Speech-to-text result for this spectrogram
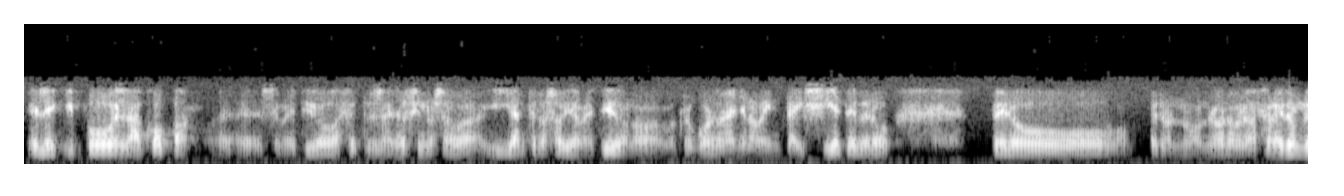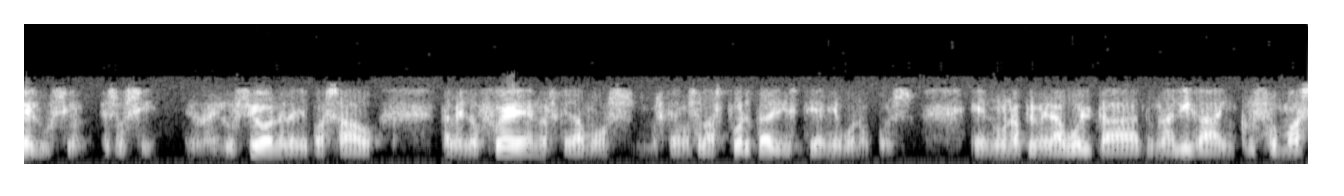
el equipo en la Copa. Eh, se metió hace tres años y, no y antes no se había metido, ¿no? Recuerdo el año 97, pero pero pero no, no, obligación, era una ilusión, eso sí, era una ilusión, el año pasado también lo fue, nos quedamos, nos quedamos a las puertas y este año, bueno, pues en una primera vuelta de una liga incluso más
